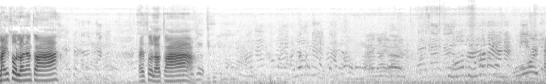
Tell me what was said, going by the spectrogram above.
ไลฟ์สดแล้วนะจ๊ะท้ายสุดแล้วจ้า โอ้ยใคร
